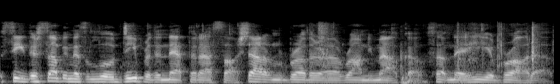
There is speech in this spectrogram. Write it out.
see, there's something that's a little deeper than that that I saw. Shout out to my brother uh, Romany Malco. Something that he had brought up,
